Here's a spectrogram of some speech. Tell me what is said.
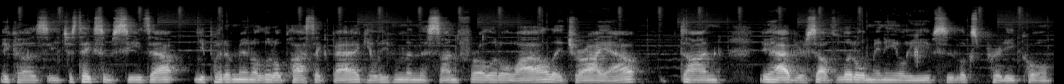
because you just take some seeds out, you put them in a little plastic bag, you leave them in the sun for a little while, they dry out, done. You have yourself little mini leaves. It looks pretty cool.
